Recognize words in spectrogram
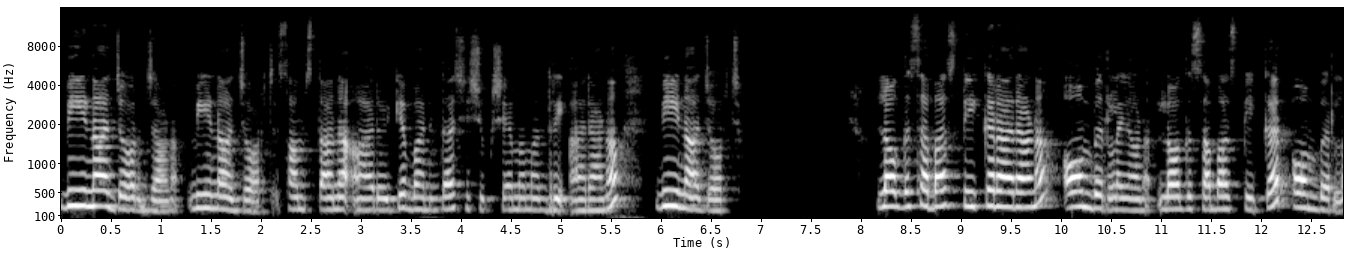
വീണ ജോർജ് ആണ്. വീണ ജോർജ്. സംസ്ഥാന ആരോഗ്യ വനിതാ ശിശുക്ഷേമ മന്ത്രി ആരാണ്? വീണ ജോർജ്. ലോക്സഭാ സ്പീക്കർ ആരാണ്? ഓം ബിർളയാണ്. ലോക്സഭാ സ്പീക്കർ ഓം ബിർള.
